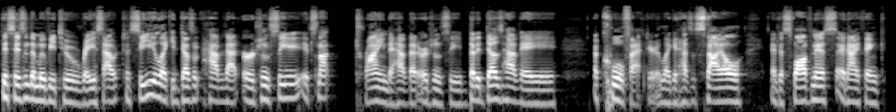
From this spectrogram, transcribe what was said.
this isn't a movie to race out to see. Like, it doesn't have that urgency. It's not trying to have that urgency, but it does have a a cool factor. Like, it has a style and a suaveness, and I think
